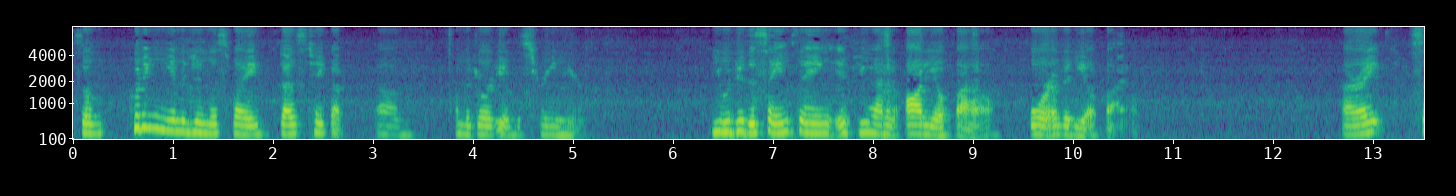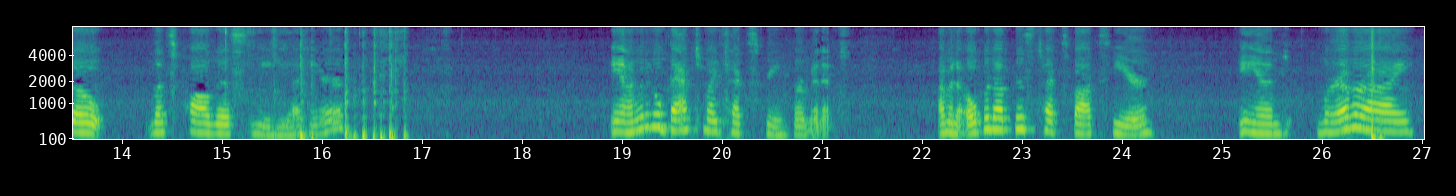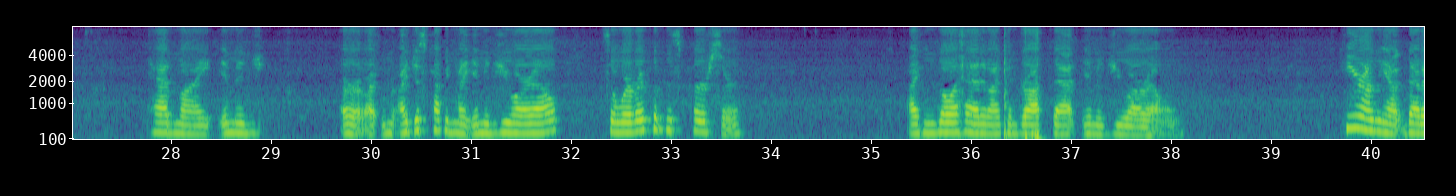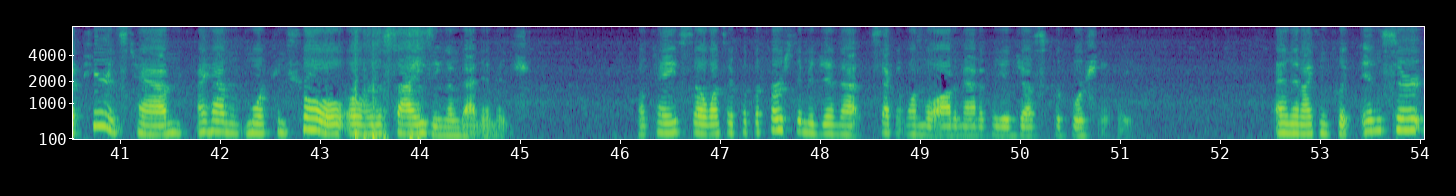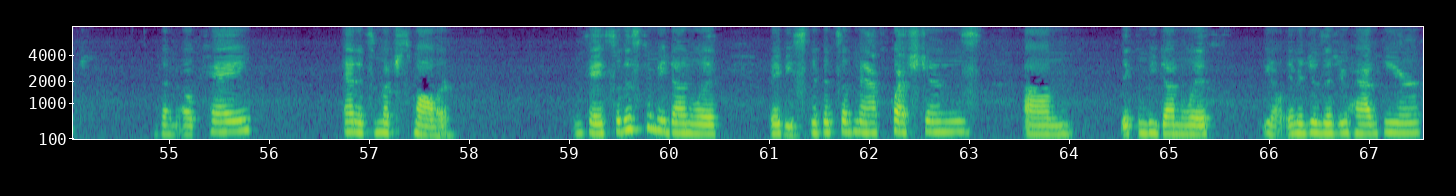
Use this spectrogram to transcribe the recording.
So putting the image in this way does take up um, a majority of the screen here. You would do the same thing if you had an audio file or a video file. All right, so let's call this media here. And I'm going to go back to my text screen for a minute. I'm going to open up this text box here, and wherever I had my image, or I, I just copied my image URL, so wherever I put this cursor, I can go ahead and I can drop that image URL in. Here on the that Appearance tab, I have more control over the sizing of that image. Okay, so once I put the first image in, that second one will automatically adjust proportionately. And then I can click Insert, then OK, and it's much smaller. Okay, so this can be done with maybe snippets of math questions, um, it can be done with, you know, images as you have here,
